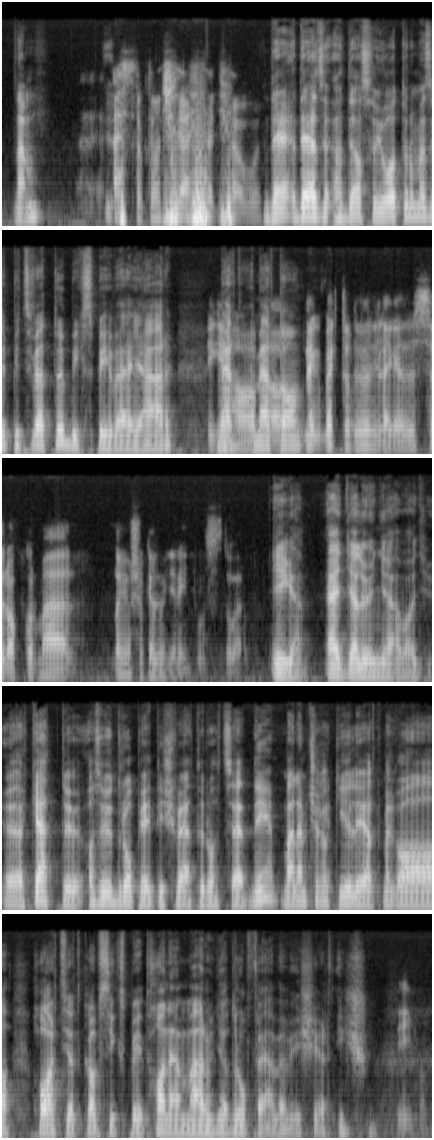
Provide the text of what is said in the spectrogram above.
Nem? ezt szoktam csinálni nagyjából. De, de, ez, de az, hogy jól tudom, ez egy picivel több XP-vel jár. Igen, Mert- ha mert a, a- meg, meg tudod ölni legelőször, akkor már nagyon sok előnyel indulsz tovább. Igen, egy előnyel vagy. Kettő, az ő dropjait is fel tudod szedni, már nem csak a Igen. killért, meg a harcért kapsz XP-t, hanem már ugye a drop felvevésért is. Így van.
